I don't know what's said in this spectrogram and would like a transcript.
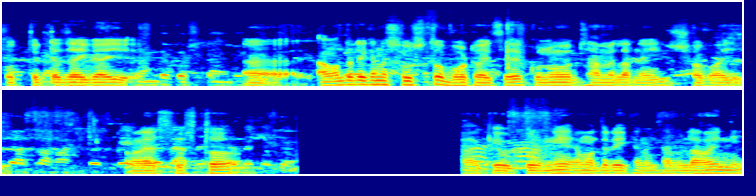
প্রত্যেকটা জায়গায় আমাদের। এখানে সুস্থ ভোট হয়েছে, কোনো ঝামেলা নেই, সবাই সুস্থ। কেউ করে নিয়ে আমাদের এখানে ঝামেলা হয়নি।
